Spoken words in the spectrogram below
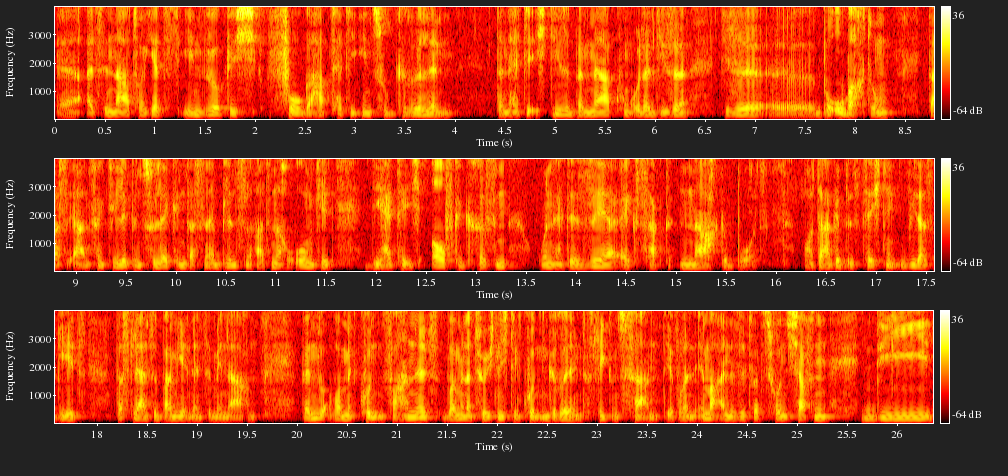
äh, als Senator jetzt ihn wirklich vorgehabt hätte, ihn zu grillen, dann hätte ich diese Bemerkung oder diese, diese äh, Beobachtung, dass er anfängt, die Lippen zu lecken, dass seine Blinzelrate nach oben geht, die hätte ich aufgegriffen und hätte sehr exakt nachgebohrt. Auch da gibt es Techniken, wie das geht. Das lernst du bei mir in den Seminaren. Wenn du aber mit Kunden verhandelst, wollen wir natürlich nicht den Kunden grillen. Das liegt uns fern. Wir wollen immer eine Situation schaffen, die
